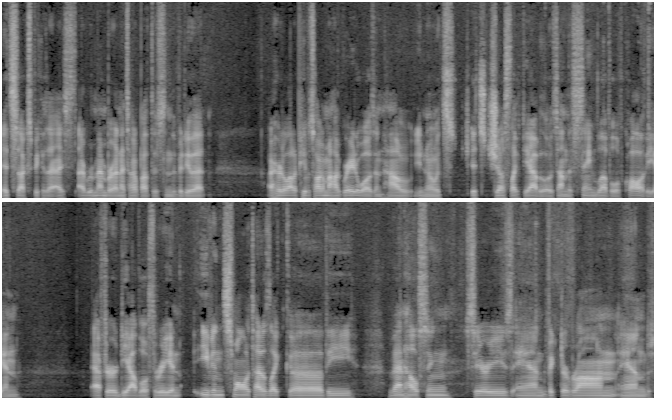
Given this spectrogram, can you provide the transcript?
it sucks because I, I, I remember and I talk about this in the video that I heard a lot of people talking about how great it was and how you know it's it's just like Diablo. It's on the same level of quality and after Diablo 3 and even smaller titles like uh, the Van Helsing series and Victor Vran and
